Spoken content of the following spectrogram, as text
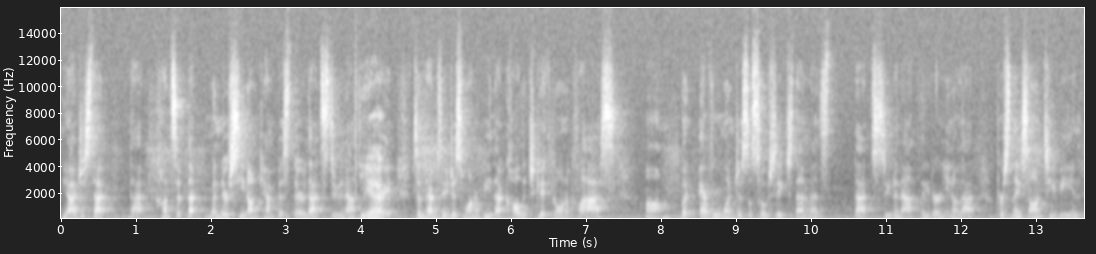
Yeah, just that that concept that when they're seen on campus, they're that student athlete, Yeah. right? Sometimes they just want to be that college kid going to class, um, but everyone just associates them as that student athlete or you know that person they saw on TV. And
